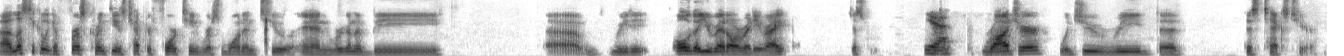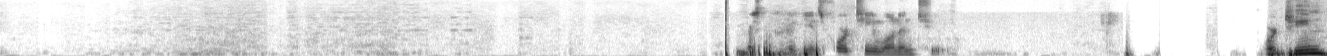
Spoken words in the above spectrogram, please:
Uh, let's take a look at 1 Corinthians chapter 14, verse 1 and 2, and we're going to be uh, reading. Olga, you read already, right? Just yeah. Roger, would you read the this text here? First Corinthians 14, 1 and 2. 14?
